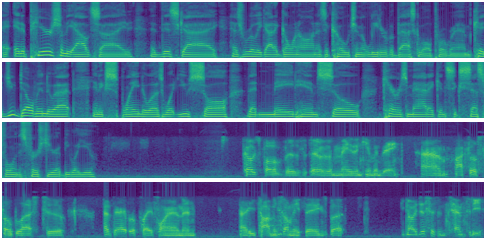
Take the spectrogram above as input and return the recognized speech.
it appears from the outside that this guy has really got it going on as a coach and a leader of a basketball program. Could you delve into that and explain to us what you saw that made him so charismatic and successful in his first year at BYU? Coach Pope is, is an amazing human being. Um, I feel so blessed to have been able to play for him, and uh, he taught me so many things. But you know, just his intensity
